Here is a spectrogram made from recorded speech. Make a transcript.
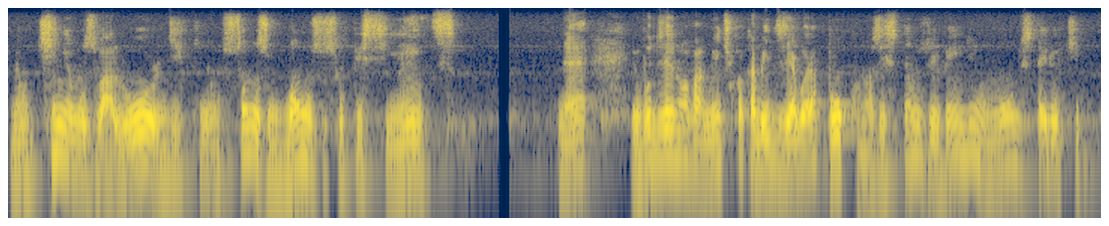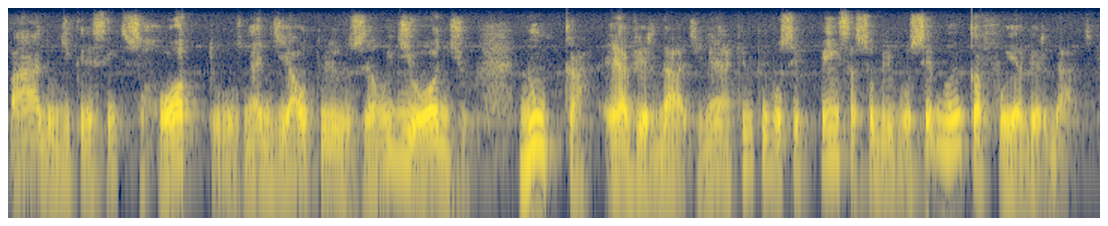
não tínhamos valor, de que não somos bons o suficientes. Né? Eu vou dizer novamente o que eu acabei de dizer agora há pouco. Nós estamos vivendo em um mundo estereotipado, de crescentes rótulos, né? de autoilusão e de ódio. Nunca é a verdade. Né? Aquilo que você pensa sobre você nunca foi a verdade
